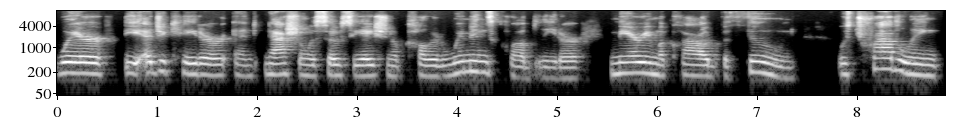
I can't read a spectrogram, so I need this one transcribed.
where the educator and National Association of Colored Women's Club leader, Mary McLeod Bethune, was traveling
